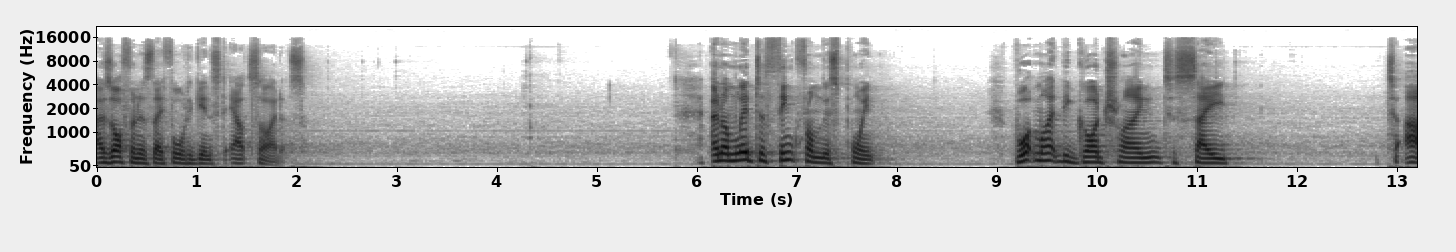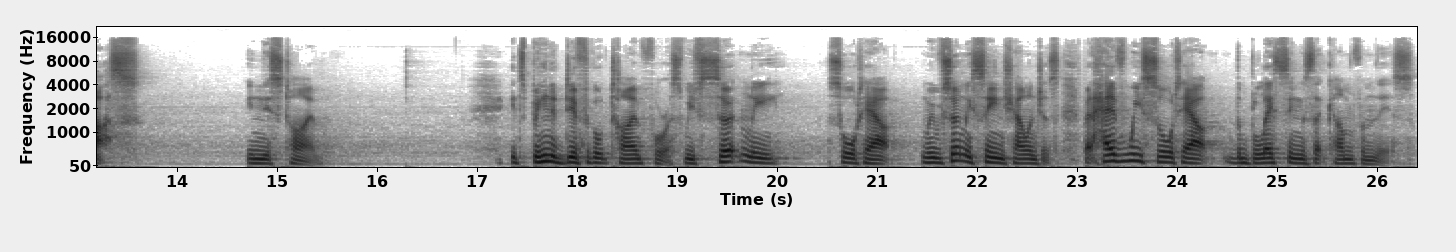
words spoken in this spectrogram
as often as they fought against outsiders. And I'm led to think from this point what might be God trying to say to us in this time? It's been a difficult time for us. We've certainly sought out, we've certainly seen challenges, but have we sought out the blessings that come from this?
